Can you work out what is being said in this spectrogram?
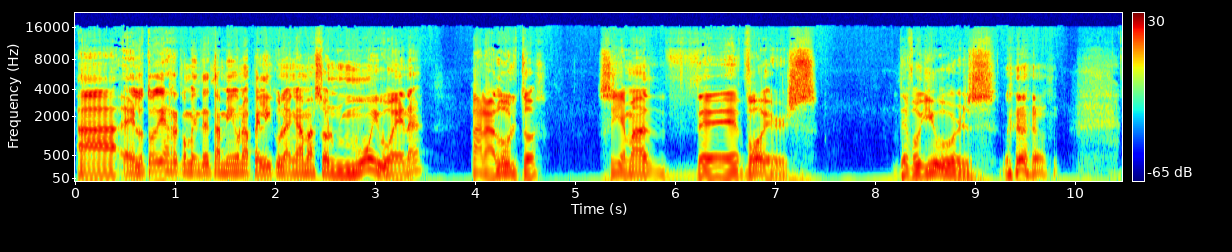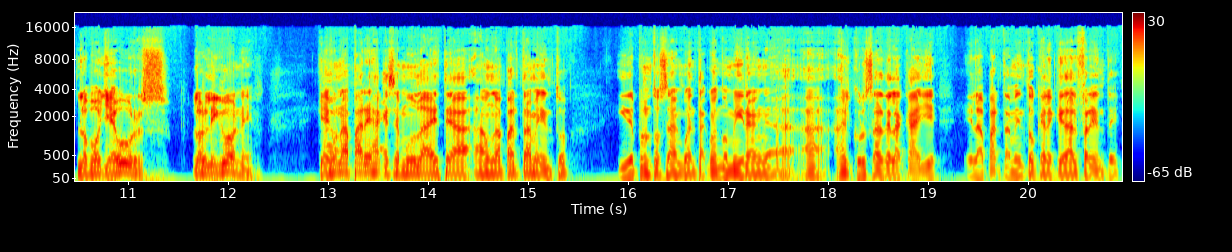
Ah, el otro día recomendé también una película en Amazon muy buena para adultos. Se llama The Voyeurs. The Voyeurs. los Voyeurs. Los Ligones. Que es una pareja que se muda este a, a un apartamento y de pronto se dan cuenta cuando miran a- a- al cruzar de la calle el apartamento que le queda al frente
